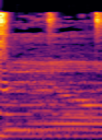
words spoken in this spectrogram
the only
